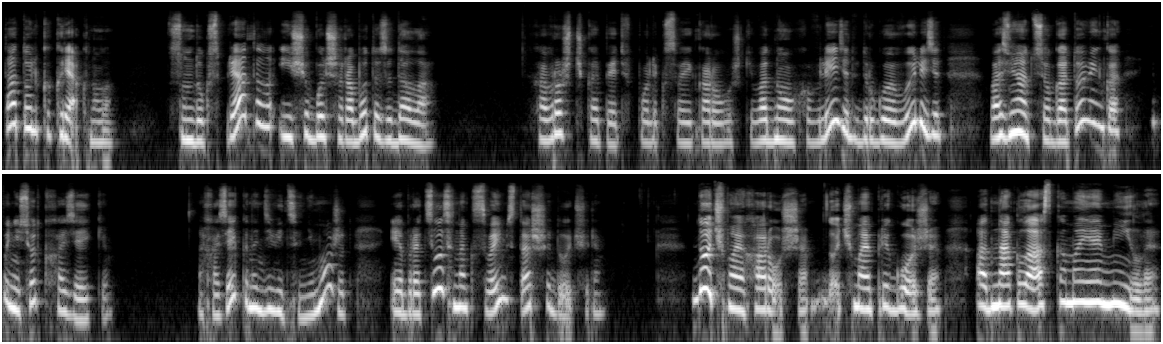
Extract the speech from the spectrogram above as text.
та только крякнула. В сундук спрятала и еще больше работы задала. Хаврошечка опять в поле к своей коровушке. В одно ухо влезет, в другое вылезет, возьмет все готовенько и понесет к хозяйке. А хозяйка надевиться не может, и обратилась она к своим старшей дочери. Дочь моя хорошая, дочь моя пригожая, одна глазка моя милая.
